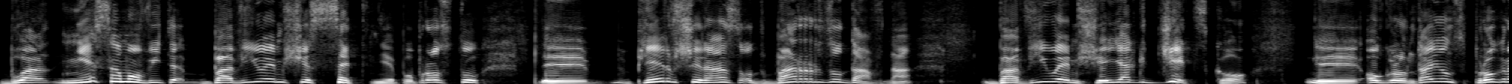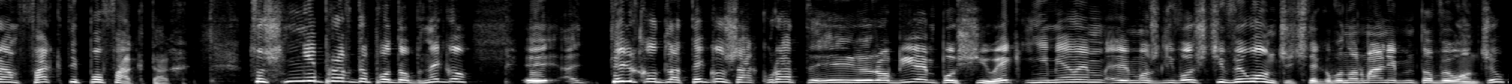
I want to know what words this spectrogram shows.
była niesamowite, bawiłem się setnie, po prostu pierwszy raz od bardzo dawna bawiłem się jak dziecko, y, oglądając program Fakty po faktach. Coś nieprawdopodobnego, y, tylko dlatego, że akurat y, robiłem posiłek i nie miałem y, możliwości wyłączyć tego, bo normalnie bym to wyłączył,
